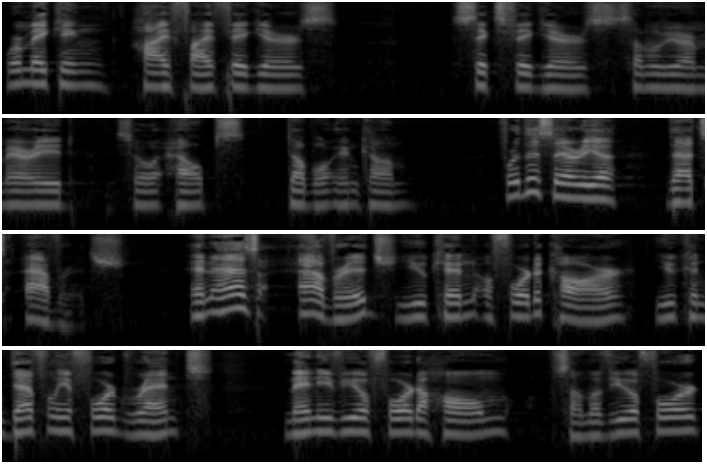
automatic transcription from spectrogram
We're making high five figures, six figures. Some of you are married, so it helps double income. For this area, that's average. And as average, you can afford a car, you can definitely afford rent. Many of you afford a home, some of you afford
